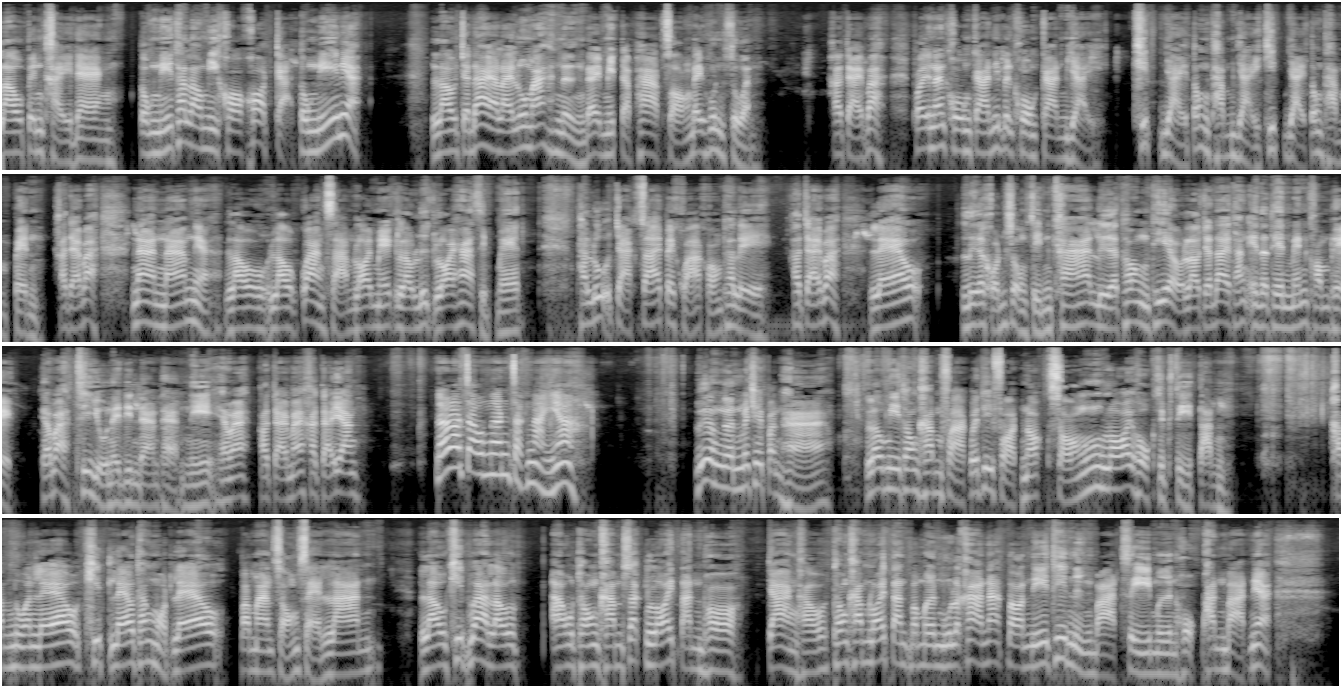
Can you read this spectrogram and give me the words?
เราเป็นไข่แดง ตรงนี้ถ้าเรามีคอคอดกะตรงนี้เนี่ย เราจะได้อะไรรู้ไหมหนึ่งได้มิตรภาพสองได้หุ้นส่วน เข้าใจป่ะเพราะฉะนั้นโครงการนี้เป็นโครงการใหญ่ คิดใหญ่ต้องทำใหญ่คิดใหญ่ต้องทำเป็น เข้าใจป่ะหน้าน้ำเนี่ยเราเรากว้าง 300 เมตร เราลึก 150 เมตร ทะลุจากซ้ายไปขวาของทะเล เข้าใจป่ะแล้วเรือขนส่งสินค้าเรือท่องเที่ยว เราจะได้ทั้งเอนเตอร์เทนเมนต์คอมเพล็กซ์ใช่ป่ะที่อยู่ในดินแดนแถบนี้ใช่ไหมเข้าใจไหมเข้าใจยัง แล้วเราจะเอาเงินจากไหนอะเรื่องเงินไม่ใช่ปัญหา เรามีทองคำฝากไว้ที่ฟอร์ดน็อก264ตัน คำนวณแล้วคิดแล้วทั้งหมดแล้วประมาณ2แสนล้าน เราคิดว่าเราเอาทองคำสักร้อยตันพอ จ้างเขาทองคำร้อยตันประเมินมูลค่าณตอนนี้ที่1บาท46,000บาทเนี่ย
